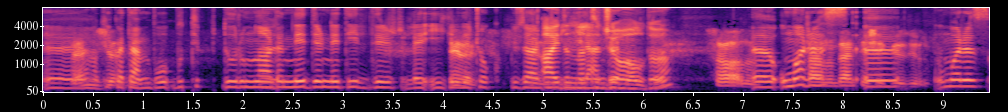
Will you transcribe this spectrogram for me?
E, hakikaten bu bu tip durumlarda evet. nedir ne değildirle ilgili evet. de çok güzel aydınlatıcı oldu. oldu. Sağ olun. Ee, umarız, Sağ olun, ben teşekkür e, ediyorum. Umarız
